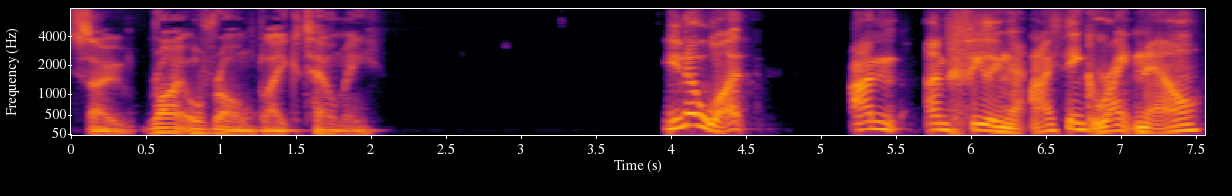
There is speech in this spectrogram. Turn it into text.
So, right or wrong, Blake, tell me. you know what? I'm I'm feeling that. I think right now,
